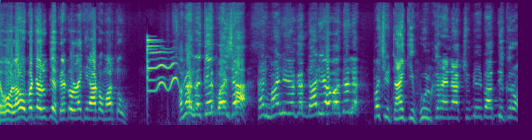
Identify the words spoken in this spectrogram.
એવો લાવો પચાસ રૂપિયા પેટ્રોલ નાખીને આટો મારતો હું. હવે નથી પૈસા. તારી માની વગર દાડી આવવા દે પછી ટાંકી ફૂલ કરાવી નાખશું બે બાપ દીકરો.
